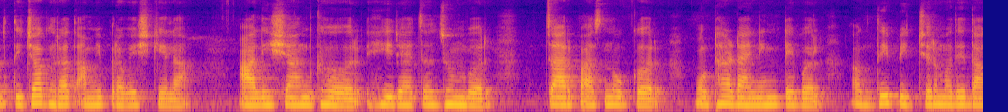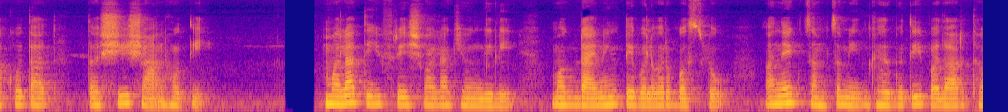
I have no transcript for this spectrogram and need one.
तर तिच्या घरात आम्ही प्रवेश केला. आलिशान घर, हिऱ्याचं झुंबर, चार-पाच नोकर, मोठा डायनिंग टेबल अगदी पिक्चरमध्ये दाखवतात तशी शान होती. मला ती फ्रेश व्हायला घेऊन गेली. मग डायनिंग टेबलवर बसलो. अनेक चमचमीत घरगुती पदार्थ,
